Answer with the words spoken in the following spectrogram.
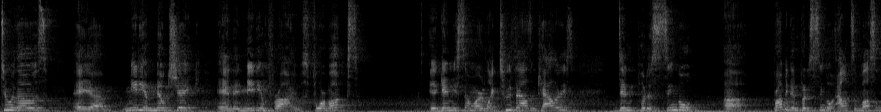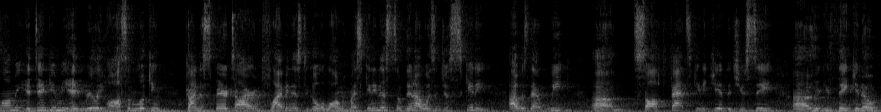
two of those, a uh, medium milkshake, and a medium fry. It was four bucks. It gave me somewhere like 2,000 calories. Didn't put a single, uh, probably didn't put a single ounce of muscle on me. It did give me a really awesome looking kind of spare tire and flabbiness to go along with my skinniness. So then I wasn't just skinny, I was that weak, um, soft, fat, skinny kid that you see uh, who you think, you know,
